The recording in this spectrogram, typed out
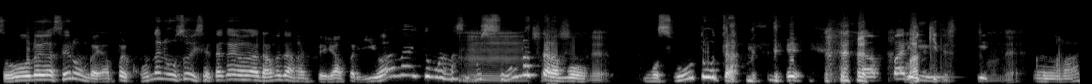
それが世論がやっぱりこんなに遅い世田谷はダメだなんてやっぱり言わないと思います。もしそうなったらもう、うね、もう相当ダメで、やっぱり、末期ですもんね。うん、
